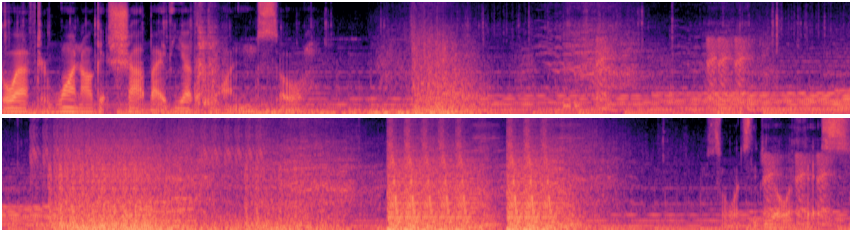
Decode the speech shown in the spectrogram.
go after one, I'll get shot by the other one, so... So what's the deal with this?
